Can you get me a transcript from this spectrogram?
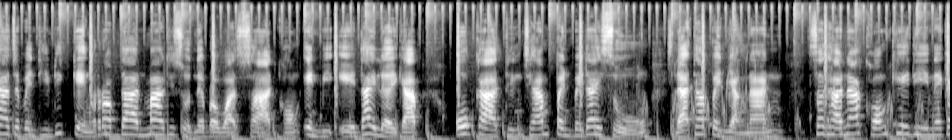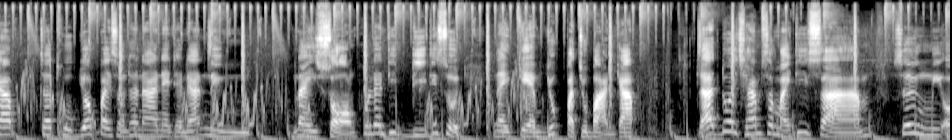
น่าจะเป็นทีมที่เก่งรอบด้านมากที่สุดในประวัติศาสตร์ของ NBA ได้เลยครับ โอกาสถึงแชมป์เป็นไปได้สูง และถ้าเป็นอย่างนั้น สถานะของ KD นะครับจะถูกยกไปสนทนาในฐานะหนึ่งใน 2 ผู้เล่นที่ดีที่สุดในเกมยุคปัจจุบันครับ และด้วยแชมป์สมัยที่ 3 ซึ่งมีโอ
